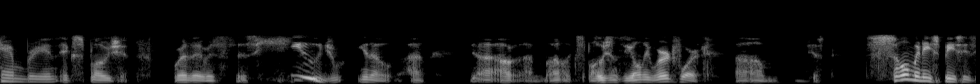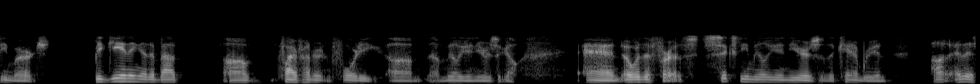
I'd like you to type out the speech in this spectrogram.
Cambrian explosion, where there was this huge, you know, uh, uh, uh, the only word for it. Um, just so many species emerged, beginning at about uh, 540 um, million years ago. And over the first 60 million years of the Cambrian, uh, and this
